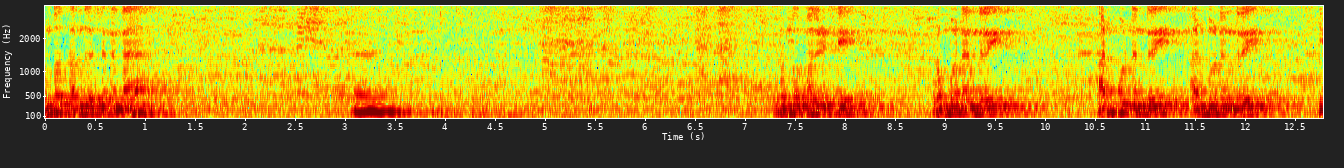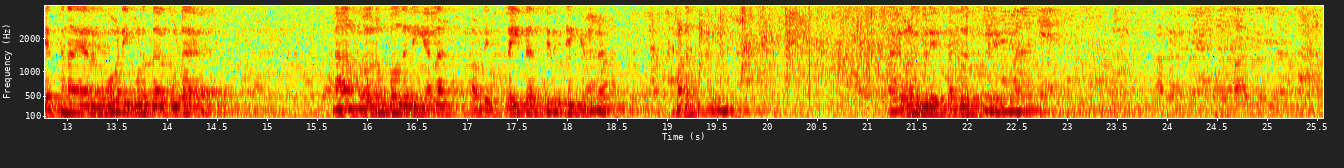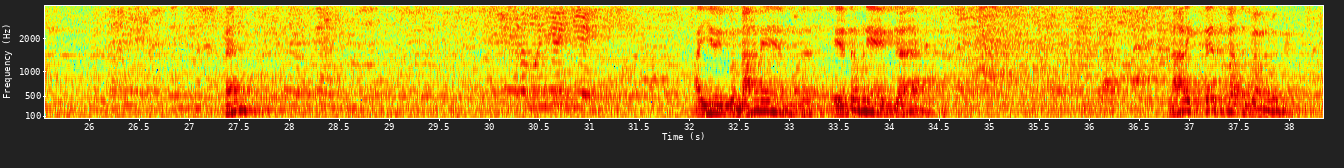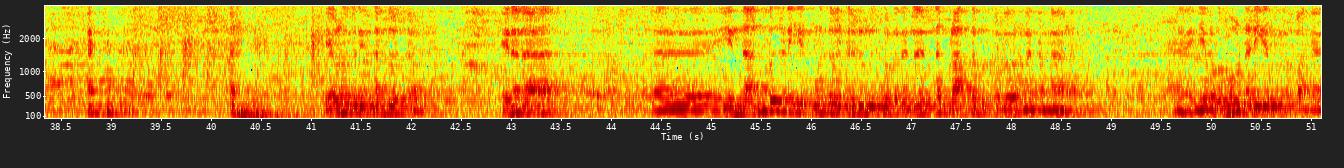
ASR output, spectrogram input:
ரொம்ப சந்தோஷங்கண்ணா. என்ன ரொம்ப மகிழ்ச்சி ரொம்ப நன்றி அன்பு நன்றி அன்பு நன்றி. எத்தனாயிரம் கோடி கொடுத்தா கூட நான் வரும்போது நீங்க எல்லாம் அப்படி லைட்டா சிரிச்சிங்கல்ல மனசு அது எவ்வளவு பெரிய சந்தோஷம் தெரியுமா? ஆ? ஐயோ இப்போ நானே ம- எட்டரை மணி ஆயிடுச்சா? நாளைக்கு சேர்த்து பார்த்துக்கலாம் உங்களுக்கு. எவ்வளோ பெரிய சந்தோஷம். என்னன்னா இந்த அன்பு கிடைக்க கொடுத்து வச்சிருக்குன்னு சொல்றது என்ன? என்ன பிரார்த்தனை சொல்ல வரேன்னாக்கன்னா எவ்வளவோ நடிகர்கள் இருப்பாங்க.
